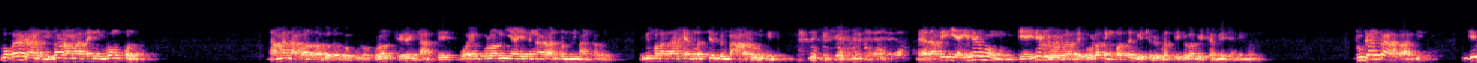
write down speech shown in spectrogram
Pokoknya rajin orang ini wong pun Nama tak kono tonggo-tonggo pulau, pulau dereng nate, pokoknya pulau nyai tengaruan pun lima tahun. Itu sholat akhir masjid ben Pak ini. Nah, tapi kiai ini wong, kiai ini dihormat be pulau, foto dia dihormat be pulau beda beda nih. Bukan apa-apa gitu. Dia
